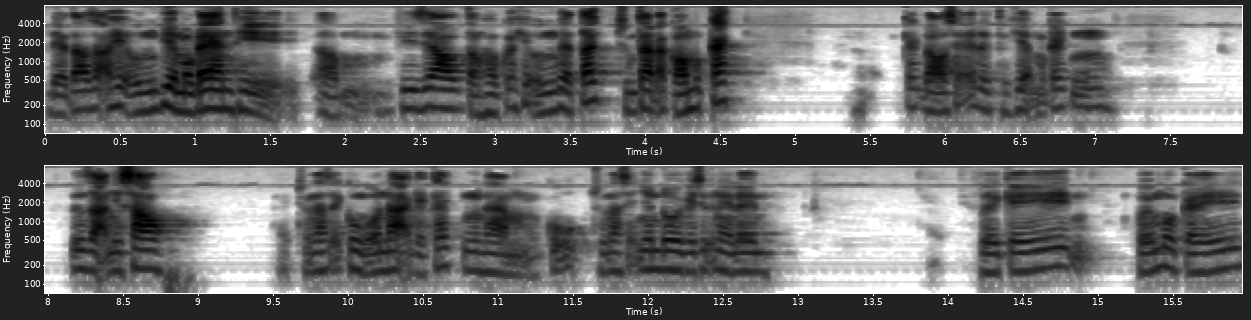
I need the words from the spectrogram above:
Để tạo ra hiệu ứng viền màu đen thì um, video tổng hợp các hiệu ứng về text chúng ta đã có một cách. Cách đó sẽ được thực hiện một cách đơn giản như sau chúng ta sẽ cùng ôn lại cái cách làm cũ. Chúng ta sẽ nhân đôi cái chữ này lên. Với cái với một cái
